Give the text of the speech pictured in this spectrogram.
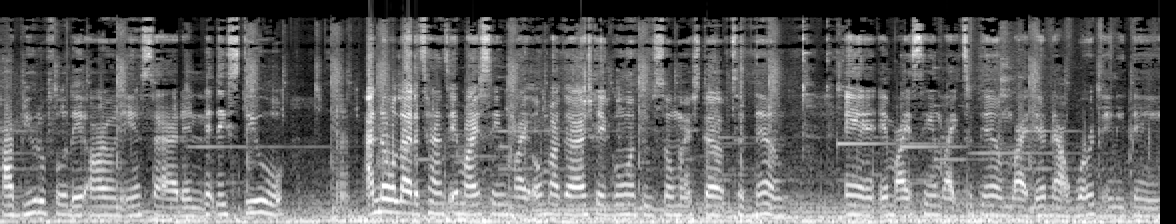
how beautiful they are on the inside, and that they still. I know a lot of times it might seem like, oh my gosh, they're going through so much stuff to them, and it might seem like to them like they're not worth anything.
